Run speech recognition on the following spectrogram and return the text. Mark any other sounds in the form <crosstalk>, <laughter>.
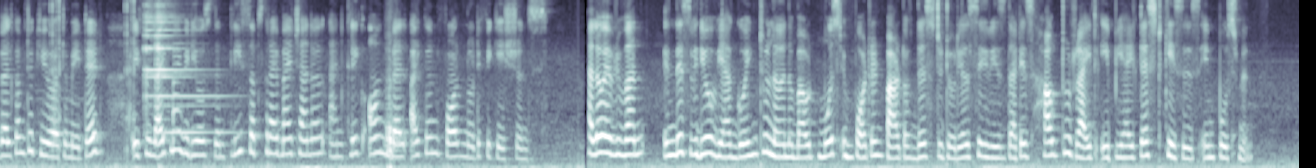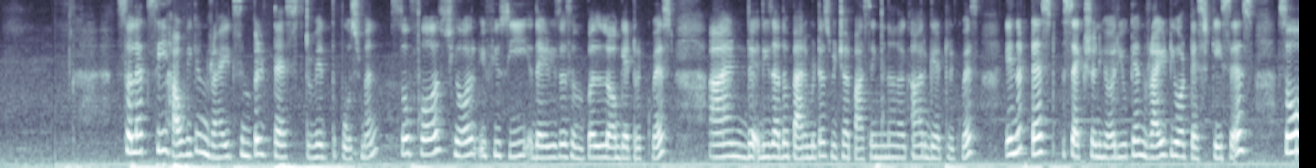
Welcome to QA Automated. If you like my videos then please subscribe my channel and click on bell icon for notifications. Hello everyone. In this video we are going to learn about most important part of this tutorial series that is how to write API test cases in Postman. So let's see how we can write simple test with Postman. So first here if you see there is a simple uh, get request. And th these are the parameters which are passing in our get request. In the test section here you can write your test cases. So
